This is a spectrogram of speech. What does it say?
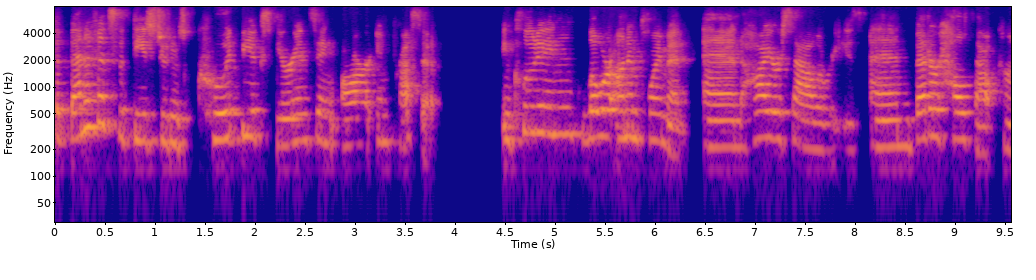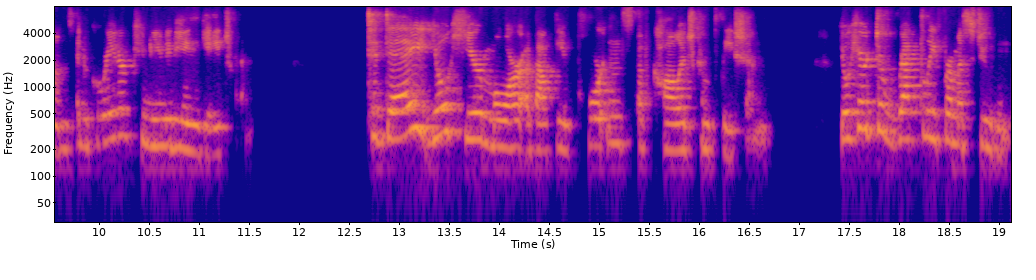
The benefits that these students could be experiencing are impressive including lower unemployment and higher salaries and better health outcomes and greater community engagement. Today, you'll hear more about the importance of college completion. You'll hear directly from a student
